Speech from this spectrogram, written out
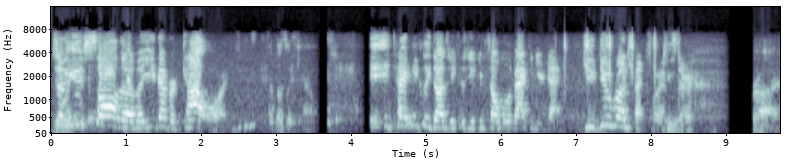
So you anything. saw them, but you never got one. That doesn't count. It, it technically does because you can shuffle it back in your deck. You do run fetch for him, sir. Try.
